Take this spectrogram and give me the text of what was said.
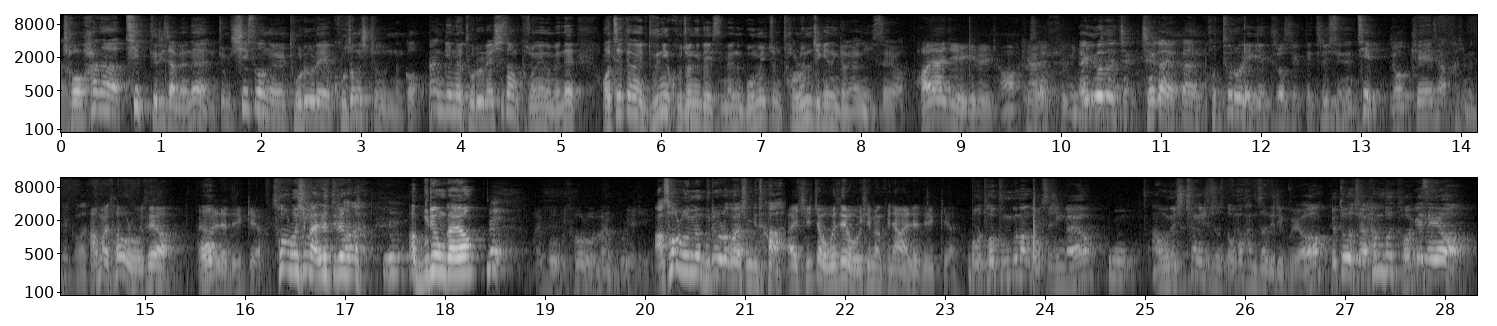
저 하나 팁 드리자면은 좀 시선을 도르래 고정시켜 놓는 거 당기는 도르래 시선 고정해 놓으면은 어쨌든 간에 눈이 고정이 돼 있으면 몸이 좀 덜 움직이는 경향이 있어요 봐야지 얘기를 정확히 할 수 있는. 야, 이거는 제, 가 약간 겉으로 얘기 들었을 때 드릴 수 있는 팁 이렇게 생각하시면 될 것 같아요 한번 서울 오세요. 제가 어? 알려드릴게요. 서울 오시면 알려드려 네. 아 무료인가요? 네. 아니, 뭐 서울 오면 무료지. 아 서울 오면 무료라고 하십니다 아니 진짜 오세요. 오시면 그냥 알려드릴게요. 뭐 더 궁금한 거 없으신가요? 네. 아 오늘 시청해 주셔서 너무 감사드리고요 또 저희 한 분 더 계세요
